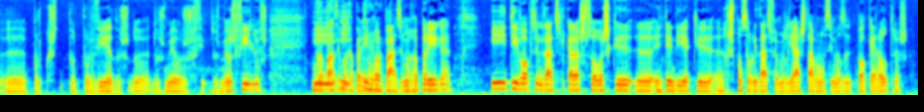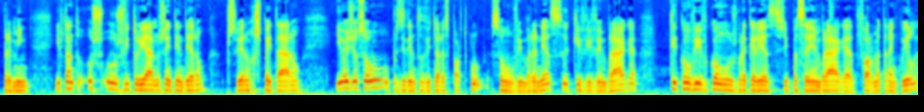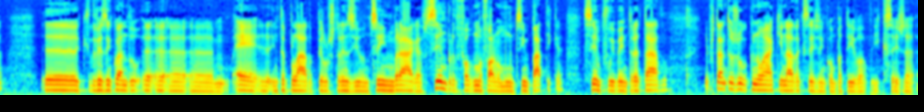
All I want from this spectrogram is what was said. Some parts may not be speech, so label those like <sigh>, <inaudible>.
por, por, por via dos, dos, meus, dos meus filhos. Um e, rapaz e uma rapariga. E um é? rapaz e uma rapariga e tive a oportunidade de explicar às pessoas que uh, entendia que as responsabilidades familiares estavam acima de qualquer outras para mim. E, portanto, os, os vitorianos entenderam, perceberam, respeitaram. E hoje eu sou um presidente do Vitória Sport Clube, sou um vimaranense que vive em Braga, que convive com os bracarenses e passei em Braga de forma tranquila, que de vez em quando eh, eh, é interpelado pelos transeuntes em Braga, sempre de uma forma muito simpática, sempre fui bem tratado. E, portanto, eu julgo que não há aqui nada que seja incompatível e que seja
